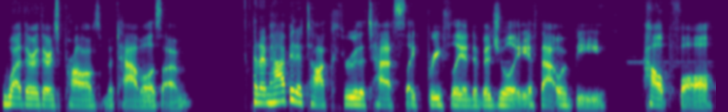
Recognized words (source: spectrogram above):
whether there's problems with metabolism. And I'm happy to talk through the tests like briefly individually if that would be helpful.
